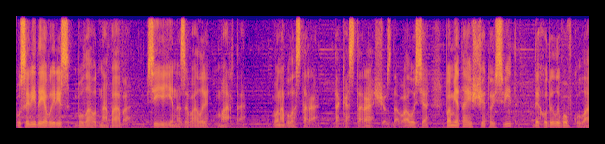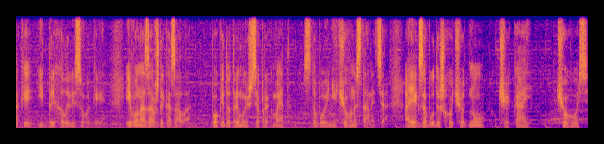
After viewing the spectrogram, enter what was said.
У селі, де я виріс, була одна баба. Всі її називали Марта. Вона була стара, така стара, що, здавалося, пам'ятає ще той світ, де ходили вовкулаки і дихали лісовики. І вона завжди казала: поки дотримуєшся прикмет, з тобою нічого не станеться. А як забудеш хоч одну, чекай чогось.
